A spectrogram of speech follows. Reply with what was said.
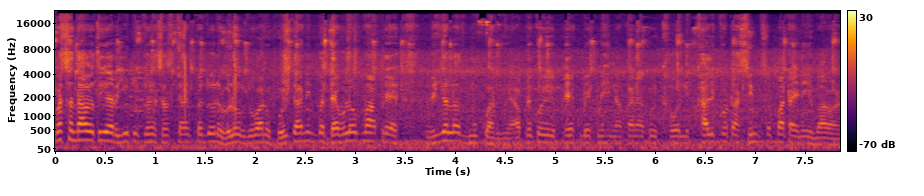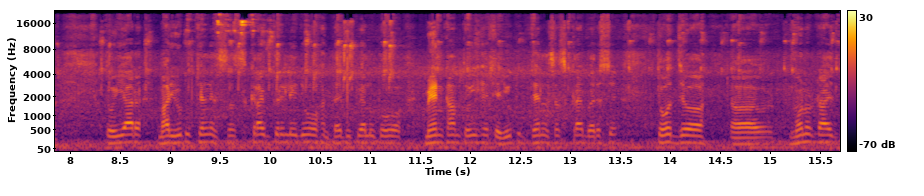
પસંદ આવે તો યાર યુટ્યુબ ચેનલ સબસ્ક્રાઈબ કરજો અને વ્લોગ જોવાનું ભૂલતા નહીં. બધા વ્લોગમાં આપણે રિયલ જ મૂકવાનું આપણે કોઈ ફેક બેક નહીં નાખવાના, કોઈ ખાલી ખોટા સીમ સપાટાય નહીં મારવાના. તો યાર, મારી યુટ્યુબ ચેનલ સબસ્ક્રાઈબ કરી લેજો. ત્યાંથી પહેલું તો મેન કામ તો એ છે કે યુટ્યુબ ચેનલ સબસ્ક્રાઈબર હશે. તો જ મોનોટાઈઝ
